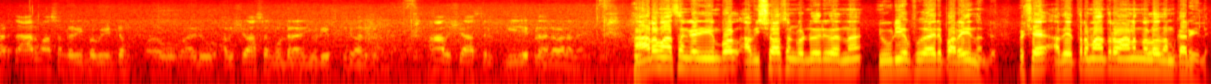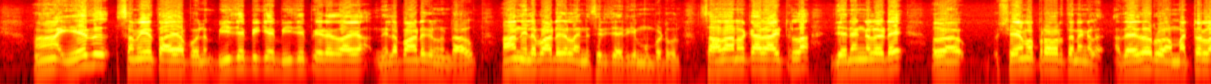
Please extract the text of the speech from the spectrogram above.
അടുത്ത ആറ് മാസം കഴിയുമ്പോൾ വീണ്ടും ഒരു അവിശ്വാസം കൊണ്ടുവരാൻ യു ഡി എഫ് തീരുമാനിക്കുന്നുണ്ട് ആ അവിശ്വാസത്തിൽ ബി ജെ പിയുടെ നിലപാടാണ് ആറ് മാസം കഴിയുമ്പോൾ അവിശ്വാസം കൊണ്ടുവരുമെന്ന് യു ഡി എഫുകാർ പറയുന്നുണ്ട്. പക്ഷേ അത് എത്രമാത്രമാണെന്നുള്ളത് നമുക്കറിയില്ല. ആ ഏത് സമയത്തായാൽ പോലും ബി ജെ പിക്ക് ബി ജെ പിയുടേതായ നിലപാടുകളുണ്ടാകും ആ നിലപാടുകൾ അനുസരിച്ചായിരിക്കും മുമ്പോട്ട് പോകുന്നത്. സാധാരണക്കാരായിട്ടുള്ള ജനങ്ങളുടെ ക്ഷേമ പ്രവർത്തനങ്ങൾ അതായത് മറ്റുള്ള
